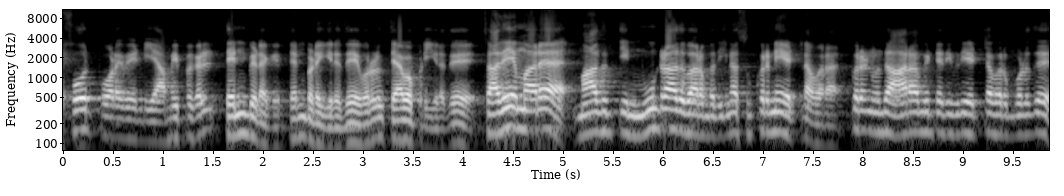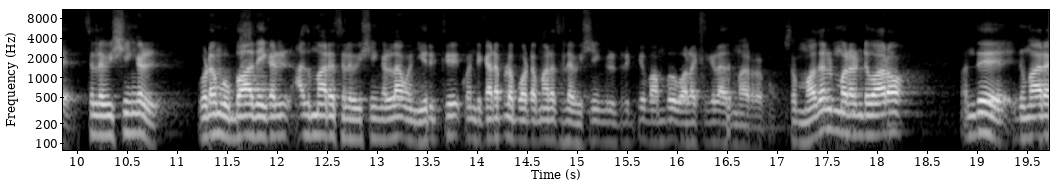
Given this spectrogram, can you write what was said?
எஃபோர்ட் போட வேண்டிய அமைப்புகள் தென்பிடகு தென்படுகிறது. ஓரளவுக்கு தேவைப்படுகிறது. ஸோ அதே மாதிரி மாதத்தின் மூன்றாவது வாரம் பார்த்தீங்கன்னா சுக்கரனே எட்டில் வரார். சுக்கரன் வந்து ஆறாம் வீட்டு அதிபதி எட்டில் வரும் பொழுது சில விஷயங்கள் உடம்பு உபாதைகள் அது மாதிரி சில விஷயங்கள்லாம் கொஞ்சம் இருக்குது கொஞ்சம் கிடப்பில் போட்ட மாதிரி சில விஷயங்கள் இருக்குது வம்பு வழக்குகள் அது மாதிரி இருக்கும். ஸோ முதல் ரெண்டு வாரம் வந்து இது மாதிரி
